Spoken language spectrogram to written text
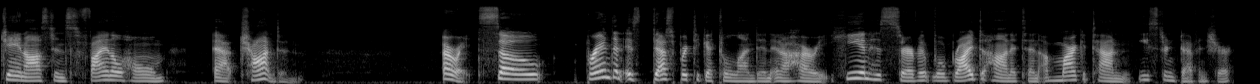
Jane Austen's final home at Chawton. All right, so Brandon is desperate to get to London in a hurry. He and his servant will ride to Honiton, a market town in eastern Devonshire.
